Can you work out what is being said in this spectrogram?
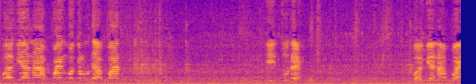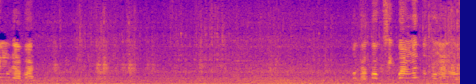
bagian apa yang bakal lu dapat? Itu deh. Bagian apa yang lu dapat? Bakal toksik banget hubungan lu.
